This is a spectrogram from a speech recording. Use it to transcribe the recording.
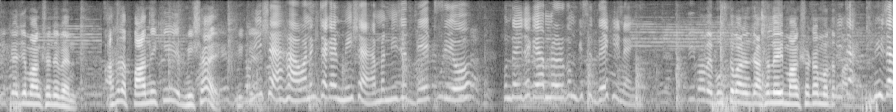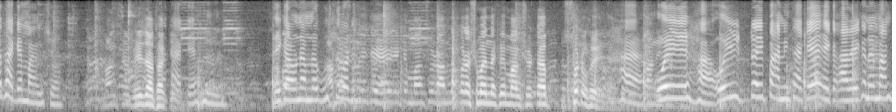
দুই কেজি মাংস নেবেন। আসলে পানি কি মিশায়? মিশায় হ্যাঁ অনেক জায়গায় মিশায়। আমরা নিজে দেখছিও কিন্তু এই জায়গায় আমরা ওরকম কিছু দেখি নাই। কীভাবে বুঝতে পারেন যে আসলে এই মাংসটার মধ্যে ভিজা থাকে মাংস। মাংস ভেজা থাকে। থাকে এই কারণে আমরা বুঝতে পারি যে এটা মাংস রান্না করার সময় নাকি মাংসটা ছোট হয়ে যায়। হ্যাঁ ওই হ্যাঁ ওইটাই পানি থাকে। আর এখানে মাংস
